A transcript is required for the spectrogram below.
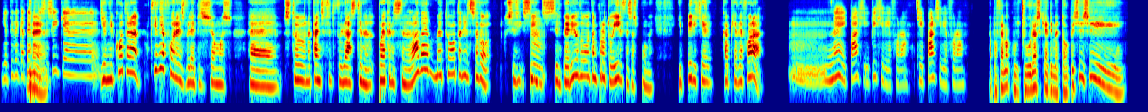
Γιατί δεν κατέβηκες Ναι. εσύ και... Γενικότερα, τι διαφορές βλέπεις εσύ όμως ε, στο να κάνεις αυτή τη δουλειά στην, Ε- που έκανες στην Ελλάδα με το όταν ήρθες εδώ; Στη, στη- Μμ. Στην περίοδο όταν πρώτο ήρθες, ας πούμε, υπήρχε κάποια διαφορά; Μ, ναι, υπάρχει, υπήρχε διαφορά και υπάρχει διαφορά. Από θέμα κουλτούρας και αντιμετώπισης ή...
